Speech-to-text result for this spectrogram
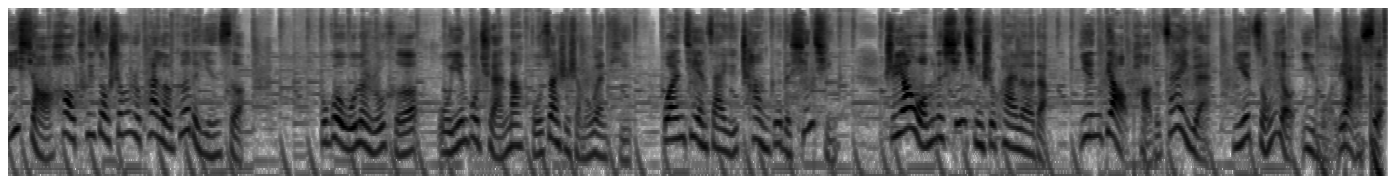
以小号吹奏生日快乐歌的音色。不过，无论如何，五音不全呢不算是什么问题，关键在于唱歌的心情。只要我们的心情是快乐的，音调跑得再远，也总有一抹亮色。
